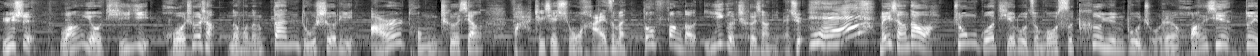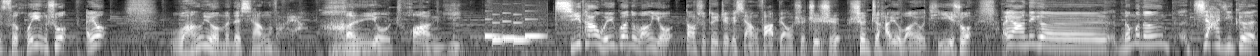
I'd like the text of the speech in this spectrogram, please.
于是网友提议，火车上能不能单独设立儿童车厢，把这些熊孩子们都放到一个车厢里面去？没想到啊，中国铁路总公司客运部主任黄鑫对此回应说：“哎呦，网友们的想法呀，很有创意。”其他围观的网友倒是对这个想法表示支持，甚至还有网友提议说：“哎呀，那个能不能加一个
